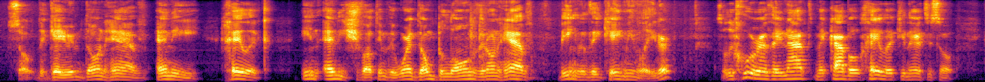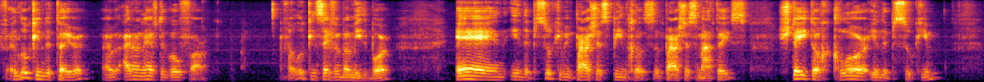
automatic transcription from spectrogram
So the Gerim don't have any chelik in any Shvatim. They weren't don't belong. They don't have being that they came in later. So lichura they not mekabel chelik in Eretz Yisrael. If I look in the Torah, I, I, don't have to go far. If I look in Sefer Bamidbar, and in the Psukim in Parshas Pinchas and Parshas Mates, shtetoch klor in the Psukim,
